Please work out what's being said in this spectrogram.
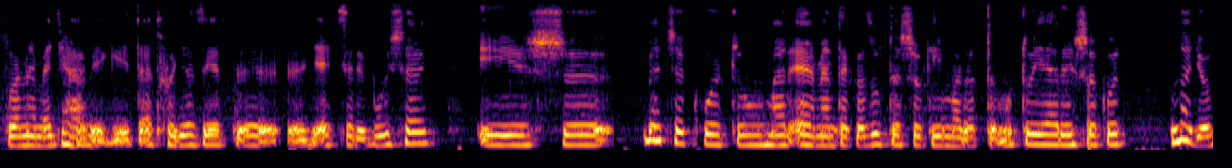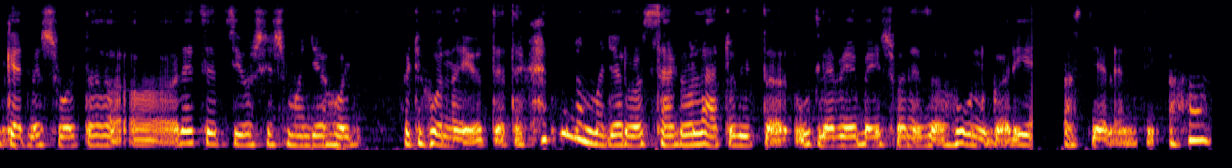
szóval nem egy HVG, tehát hogy azért egy egyszerű újság, és becsekkoltunk, már elmentek az utasok, én maradtam utoljára, és akkor nagyon kedves volt a, a recepciós, és mondja, hogy hogy honnan jöttetek. Hát mondom Magyarországról, látod itt a útlevélben is van ez a hungari, azt jelenti. Aha,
